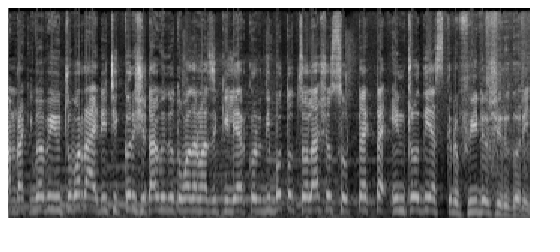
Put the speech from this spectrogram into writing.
আমরা কীভাবে ইউটিউবার আইডি ঠিক করি সেটাও কিন্তু তোমাদের মাঝে ক্লিয়ার করে দিব। তো চলে আসো ছোট্ট একটা ইন্ট্রো দিয়ে আজকের ভিডিও শুরু করি।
